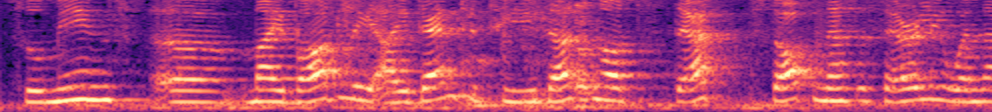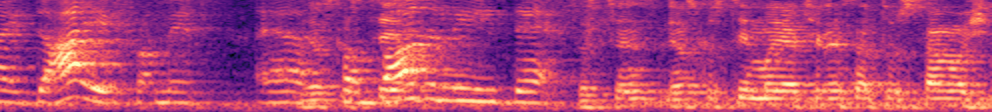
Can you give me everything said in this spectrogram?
So means uh, my bodily identity does not stop, stop necessarily when I die from it, To w związku z tym moja cielesna tożsamość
